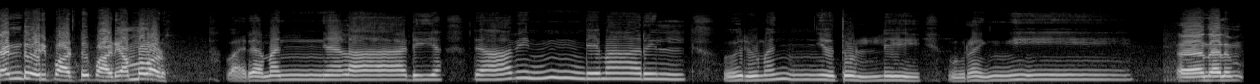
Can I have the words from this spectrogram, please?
രണ്ടു വരി പാട്ട് പാടി. അമ്മ പാടും. വരമഞ്ഞളാടിയ രാവിന്റെ മാറിൽ ഒരു മഞ്ഞു തുള്ളി ഉറങ്ങി. എന്തായാലും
